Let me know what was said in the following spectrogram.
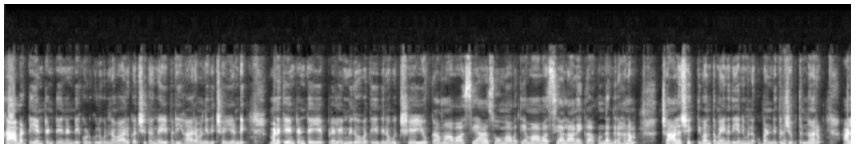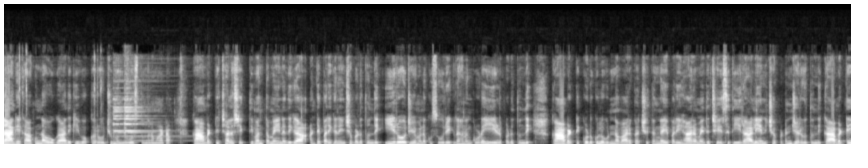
కాబట్టి ఏంటంటేనండి కొడుకులు ఉన్నవారు ఖచ్చితంగా ఈ పరిహారం అనేది చేయండి. మనకేంటంటే ఏప్రిల్ ఎనిమిదవ తేదీన వచ్చే ఈ యొక్క అమావాస్య సోమావతి అమావాస్య అలానే కాకుండా గ్రహణం చాలా శక్తివంతమైనది అని మనకు పండితులు చెబుతున్నారు. అలాగే కాకుండా ఉగాదికి ఒక రోజు ముందు వస్తుంది. వస్తుందన్నమాట. కాబట్టి చాలా శక్తివంతమైనదిగా అంటే పరిగణించబడుతుంది. ఈ రోజే మనకు సూర్యగ్రహణం కూడా ఏర్పడుతుంది. కాబట్టి కొడుకులు ఉన్నవారు ఖచ్చితంగా ఈ పరిహారం అయితే చేసి తీరాలి అని చెప్పడం జరుగుతుంది. కాబట్టి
